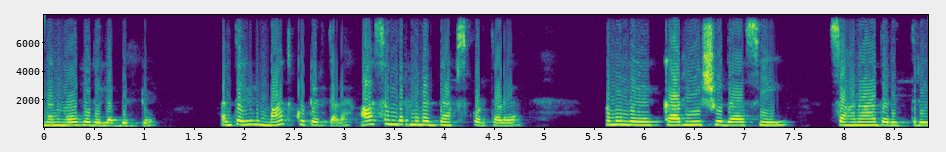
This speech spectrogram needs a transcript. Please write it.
ನಾನು ಹೋಗೋದಿಲ್ಲ ಬಿಟ್ಟು. ಅಂತ ಹೇಳಿ ಮಾತು ಕೊಟ್ಟಿರ್ತಾಳೆ. ಆ ಸಂದರ್ಭನ ಜ್ಞಾಪಿಸ್ಕೊಡ್ತಾಳೆ. ಆಮೇಲೆ ಕಾರ್ಯೇಶು ದಾಸಿ ಸಹನಾದರಿತ್ರಿ,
